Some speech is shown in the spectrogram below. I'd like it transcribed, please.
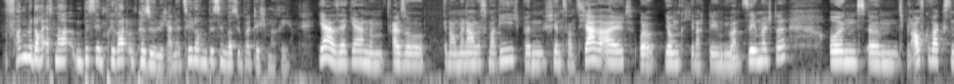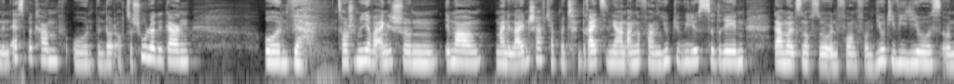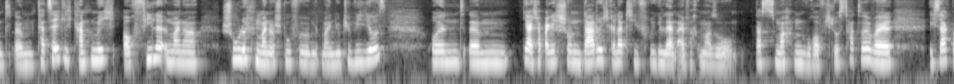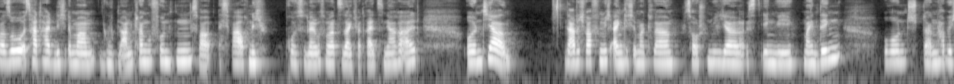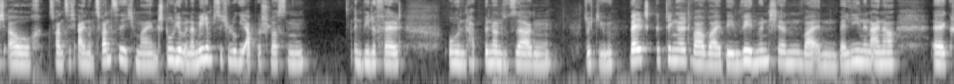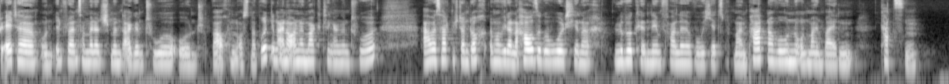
fangen wir doch erstmal ein bisschen privat und persönlich an. Erzähl doch ein bisschen was über dich, Marie. Ja, sehr gerne. Also, genau, mein Name ist Marie, ich bin 24 Jahre alt oder jung, je nachdem, wie man es sehen möchte. Und ähm, ich bin aufgewachsen in Espelkamp und bin dort auch zur Schule gegangen. Und ja, Social Media war eigentlich schon immer meine Leidenschaft. Ich habe mit 13 Jahren angefangen, YouTube-Videos zu drehen, damals noch so in Form von Beauty-Videos. Und ähm, tatsächlich kannten mich auch viele in meiner Schule, in meiner Stufe mit meinen YouTube-Videos. Und ähm, ja, ich habe eigentlich schon dadurch relativ früh gelernt, einfach immer so das zu machen, worauf ich Lust hatte, weil ich sag mal so, es hat halt nicht immer guten Anklang gefunden. Es war, es war auch nicht professionell, muss man dazu sagen, ich war 13 Jahre alt. Und ja, dadurch war für mich eigentlich immer klar, Social Media ist irgendwie mein Ding. Und dann habe ich auch 2021 mein Studium in der Medienpsychologie abgeschlossen in Bielefeld und hab, bin dann sozusagen durch die Welt getingelt, war bei BMW in München, war in Berlin in einer äh, Creator- und Influencer-Management-Agentur und war auch in Osnabrück in einer Online-Marketing-Agentur. Aber es hat mich dann doch immer wieder nach Hause geholt, hier nach Lübeck in dem Falle, wo ich jetzt mit meinem Partner wohne und meinen beiden Katzen.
